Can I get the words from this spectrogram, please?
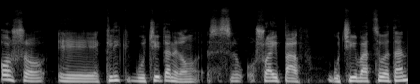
Oso e, klik gutxitan edo swipe up gutxi batzuetan,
